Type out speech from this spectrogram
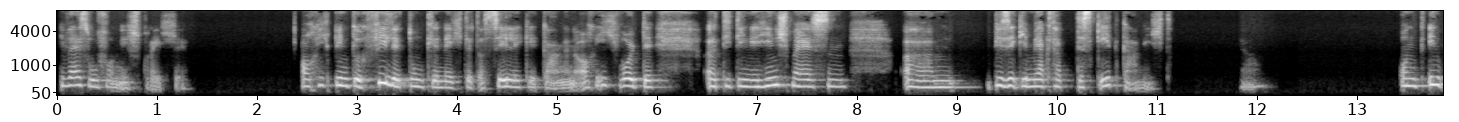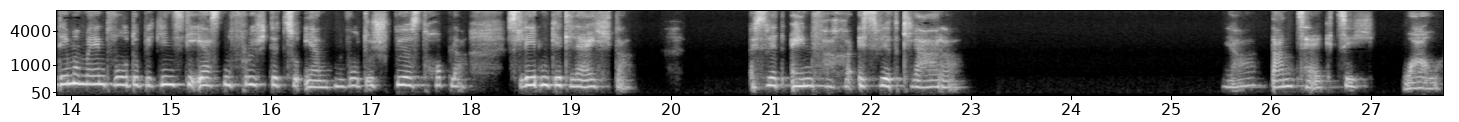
ich weiß, wovon ich spreche. Auch ich bin durch viele dunkle Nächte der Seele gegangen. Auch ich wollte äh, die Dinge hinschmeißen. ähm, bis ich gemerkt habe, das geht gar nicht. Ja. Und in dem Moment, wo du beginnst, die ersten Früchte zu ernten, wo du spürst, hoppla, das Leben geht leichter, es wird einfacher, es wird klarer. Ja, dann zeigt sich, wow,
